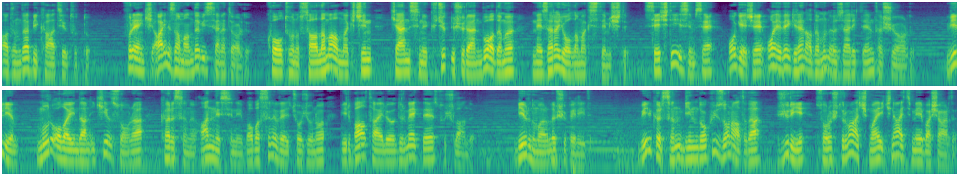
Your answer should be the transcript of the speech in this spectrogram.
adında bir katil tuttu. Frank aynı zamanda bir senatördü. Koltuğunu sağlama almak için kendisini küçük düşüren bu adamı mezara yollamak istemişti. Seçtiği isimse o gece o eve giren adamın özelliklerini taşıyordu. William, Moore olayından iki yıl sonra karısını, annesini, babasını ve çocuğunu bir baltayla öldürmekle suçlandı. Bir numaralı şüpheliydi. Wilkerson 1916'da jüriyi soruşturma açmaya ikna etmeyi başardı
